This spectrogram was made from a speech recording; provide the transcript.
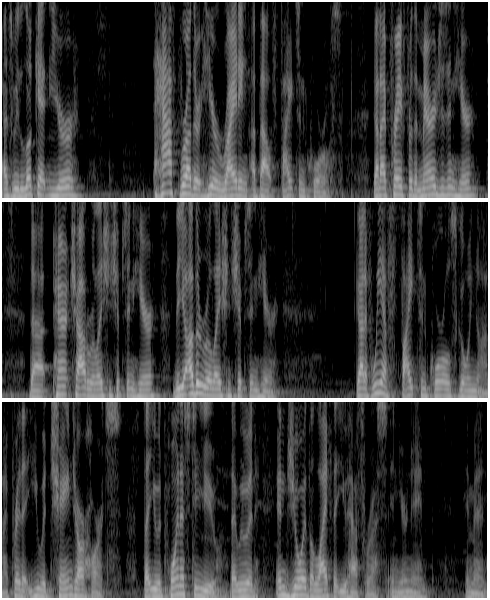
as we look at your half brother here writing about fights and quarrels. God, I pray for the marriages in here, the parent child relationships in here, the other relationships in here. God, if we have fights and quarrels going on, I pray that you would change our hearts, that you would point us to you, that we would enjoy the life that you have for us. In your name, amen.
